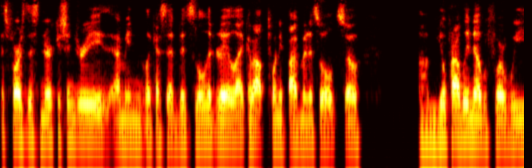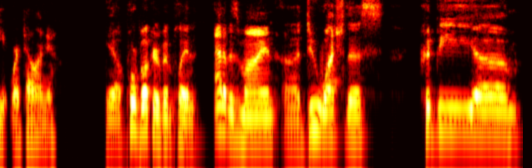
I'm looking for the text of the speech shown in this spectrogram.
as far as this Nurkic injury, I mean, like I said, it's literally like about 25 minutes old. So um, you'll probably know before we we're telling you. yeah. Poor Booker been playing out of his mind. Uh, do watch this. Could be um,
